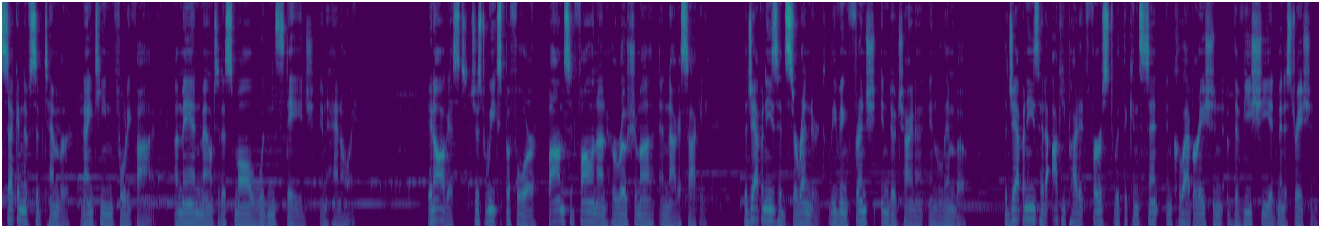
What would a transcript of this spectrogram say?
On the 2nd of September, 1945, a man mounted a small wooden stage in Hanoi. In August, just weeks before, bombs had fallen on Hiroshima and Nagasaki. The Japanese had surrendered, leaving French Indochina in limbo. The Japanese had occupied it first with the consent and collaboration of the Vichy administration,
